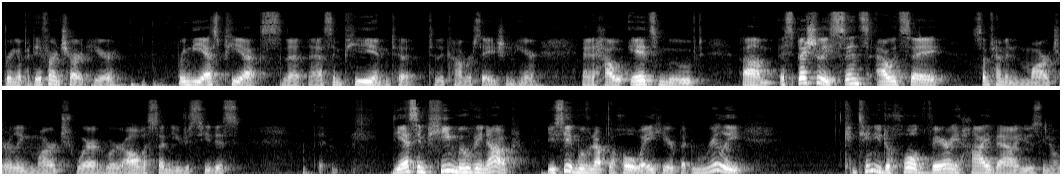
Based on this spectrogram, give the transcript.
Bring up a different chart here. Bring the SPX, the, the S&P into to the conversation here, and how it's moved, um, especially since I would say sometime in March, early March, where where all of a sudden you just see this the S&P moving up. You see it moving up the whole way here, but really continue to hold very high values, you know,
